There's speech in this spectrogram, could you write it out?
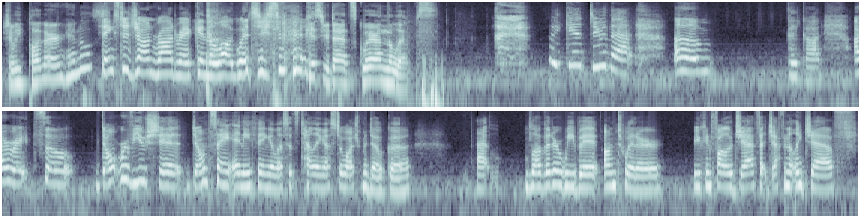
Should we plug our handles? Thanks to John Roderick and the Log Witchers. Kiss your dad square on the lips. I can't do that. Um Good God. Alright, so don't review shit. Don't say anything unless it's telling us to watch Madoka at Love It or Weeb It on Twitter. You can follow Jeff at Definitely Jeff.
